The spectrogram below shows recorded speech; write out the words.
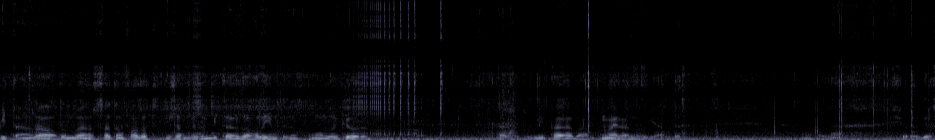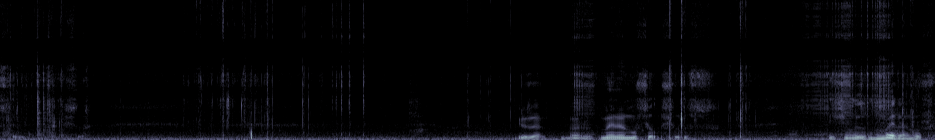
bir tane daha aldım. Ben zaten fazla tutmayacağım dedim. Bir tane daha alayım dedim. Onu da görün. Evet bir tane daha melanur geldi. Şöyle göstereyim arkadaşlar. Güzel. Mel- Melanur çalışıyoruz. İşimiz melanur.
